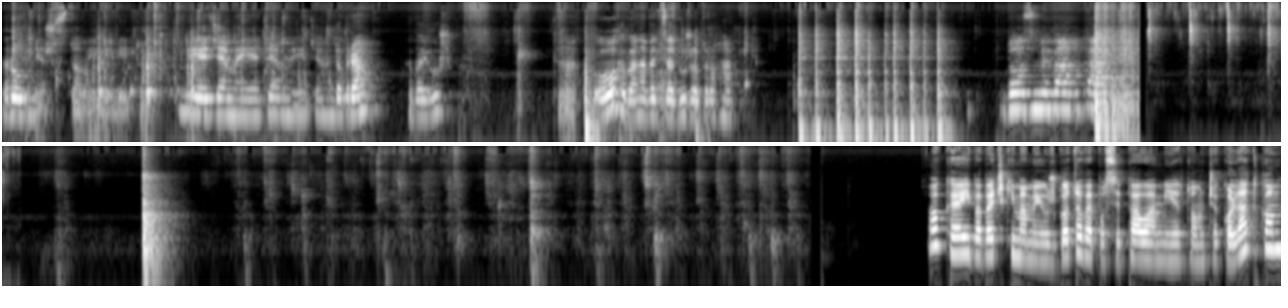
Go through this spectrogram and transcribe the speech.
Również 100 ml. Jedziemy, jedziemy, jedziemy. Dobra, chyba już. Tak, o, chyba nawet za dużo trochę. Do zmywanka. Ok, babeczki mamy już gotowe. Posypałam je tą czekoladką.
